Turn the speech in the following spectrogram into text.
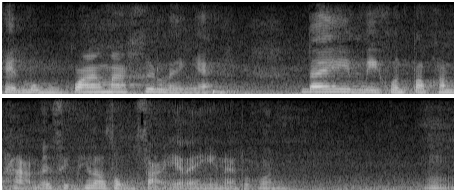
เห็นมุมกว้างมากขึ้นอะไรเงี้ยได้มีคนตอบคำถามในสิ่งที่เราสงสัยอะไรอย่างเงี้ยนะทุกคน อืม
